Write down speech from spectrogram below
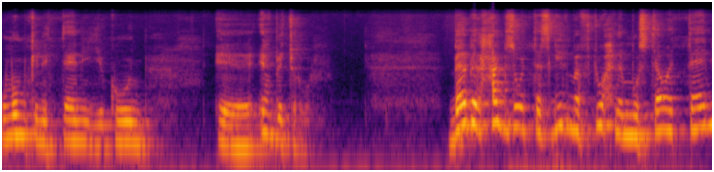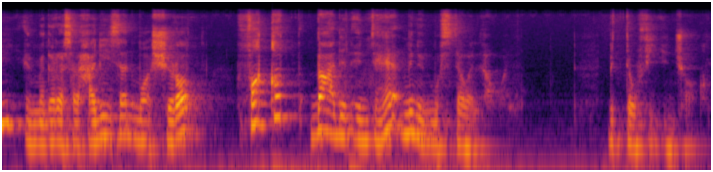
وممكن الثاني يكون البترول. باب الحجز والتسجيل مفتوح للمستوى الثاني المدرسة الحديثة المؤشرات فقط بعد الانتهاء من المستوى الأول. بالتوفيق إن شاء الله.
